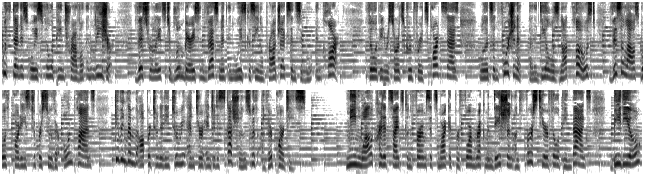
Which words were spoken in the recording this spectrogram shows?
with Dennis Uy's Philippine Travel and Leisure. This relates to Bloomberry's investment in Uy's casino projects in Cebu and Clark. Philippine Resorts Group, for its part, says, while it's unfortunate that a deal was not closed, this allows both parties to pursue their own plans, giving them the opportunity to re enter into discussions with other parties. Meanwhile, CreditSights confirms its market perform recommendation on first tier Philippine banks, BDO,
